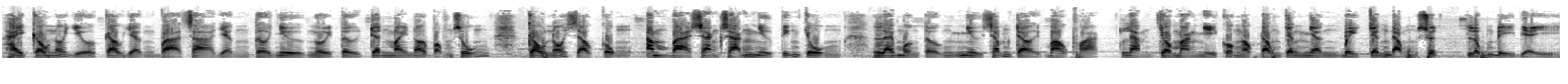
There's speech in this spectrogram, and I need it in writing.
hai câu nói giữa cao dần và xa dần tựa như người từ trên mây nói vọng xuống. Câu nói sau cùng âm ba sang sảng như tiếng chuông lại mường tượng như sấm trời bao phát làm cho màn nhĩ của ngọc động chân nhân bị chấn động suýt lũng đi vậy.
